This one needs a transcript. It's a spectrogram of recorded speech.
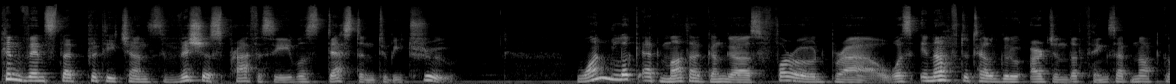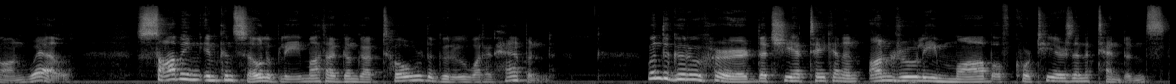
convinced that Prithi Chand's vicious prophecy was destined to be true. One look at Mata Ganga's furrowed brow was enough to tell Guru Arjan that things had not gone well. Sobbing inconsolably, Mata Ganga told the Guru what had happened. When the Guru heard that she had taken an unruly mob of courtiers and attendants,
